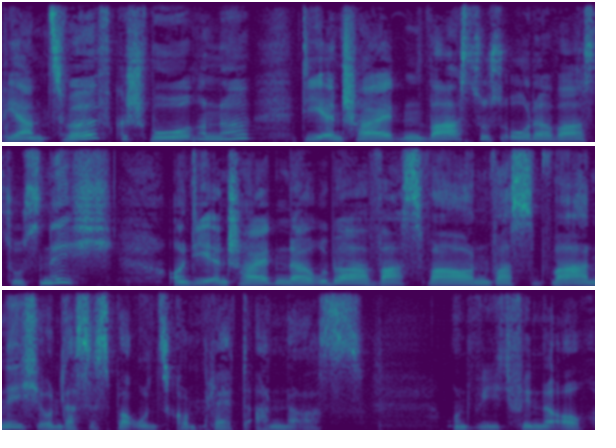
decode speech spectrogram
Wir haben zwölf Geschworene, die entscheiden, warst du es oder warst du es nicht. Und die entscheiden darüber, was war und was war nicht. Und das ist bei uns komplett anders. Und wie ich finde, auch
